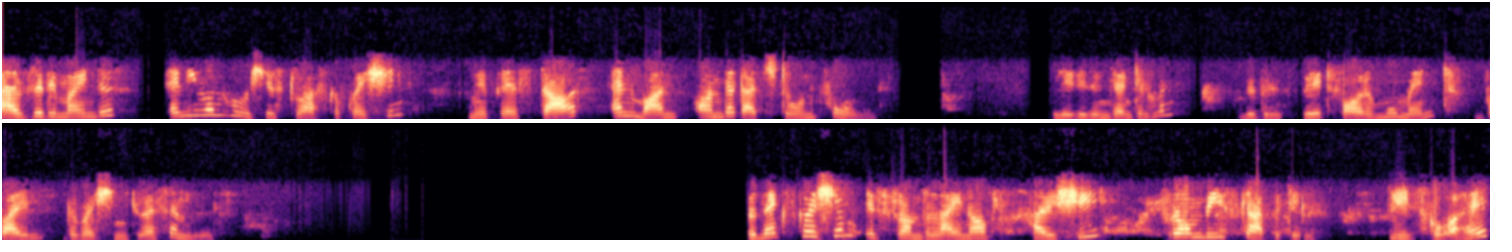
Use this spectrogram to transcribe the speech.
As a reminder, anyone who wishes to ask a question may press star and one on the touchtone phone. Ladies and gentlemen, we will wait for a moment while the question queue assembles. The next question is from the line of Harshi from Beast Capital. Please go ahead.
